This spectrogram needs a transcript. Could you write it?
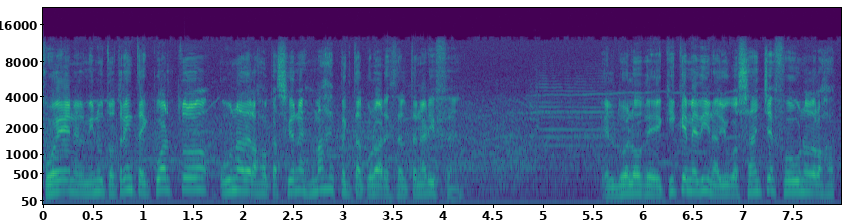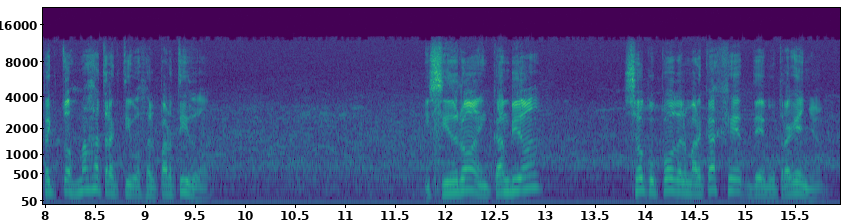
Fue en el minuto 34 una de las ocasiones más espectaculares del Tenerife. El duelo de Quique Medina y Hugo Sánchez fue uno de los aspectos más atractivos del partido. Isidro, en cambio, se ocupó del marcaje de Butragueño.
